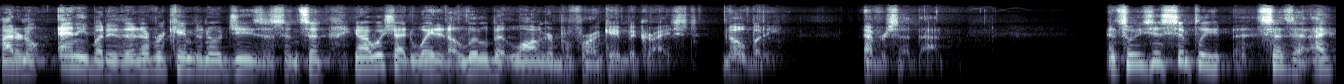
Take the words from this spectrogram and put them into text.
I don't know anybody that ever came to know Jesus and said, you know, I wish I'd waited a little bit longer before I came to Christ. Nobody ever said that. And so he just simply says that. I,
